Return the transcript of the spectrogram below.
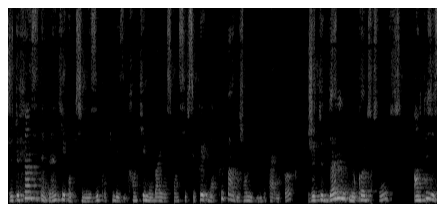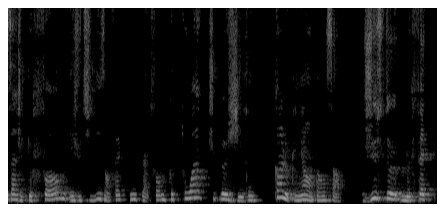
je te fais un site internet qui est optimisé pour tous les écrans, qui est mobile responsive. C'est que la plupart des gens ne donnaient pas à l'époque. Je te donne le code source. En plus de ça, je te forme et j'utilise en fait une plateforme que toi, tu peux gérer. Quand le client entend ça, juste le fait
